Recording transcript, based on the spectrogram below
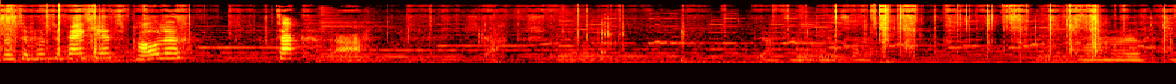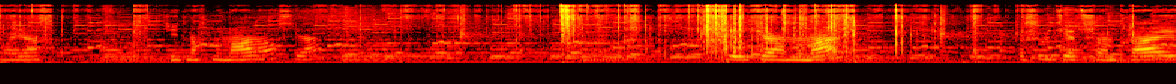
Fünfte, fünfte Pack jetzt. Paule. Zack. Ah. Sieht nach normal aus, ja. Ja, normal. Das sind jetzt schon drei,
